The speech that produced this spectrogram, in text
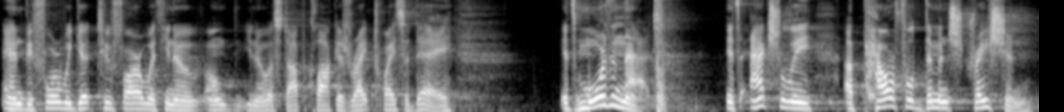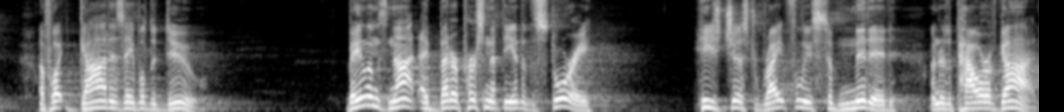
And before we get too far with, you know, oh, you know, a stop clock is right twice a day, it's more than that. It's actually a powerful demonstration of what God is able to do. Balaam's not a better person at the end of the story. He's just rightfully submitted under the power of God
